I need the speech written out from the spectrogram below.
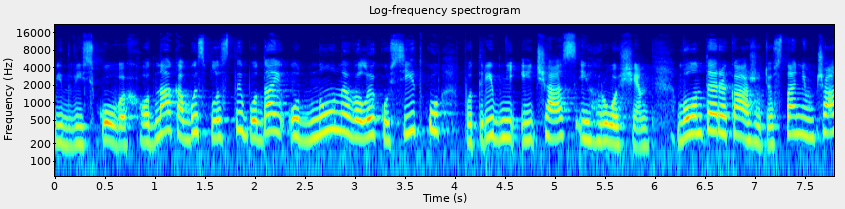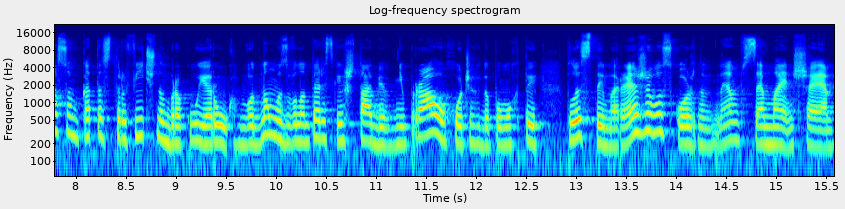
від військових. Однак, аби сплести бодай одну невелику сітку, потрібні і час, і гроші. Волонтери кажуть, останнім часом катастрофічно бракує рук. В одному з волонтерських штабів Дніпра охочих допомогти плести мережево з кожним днем все меншає.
